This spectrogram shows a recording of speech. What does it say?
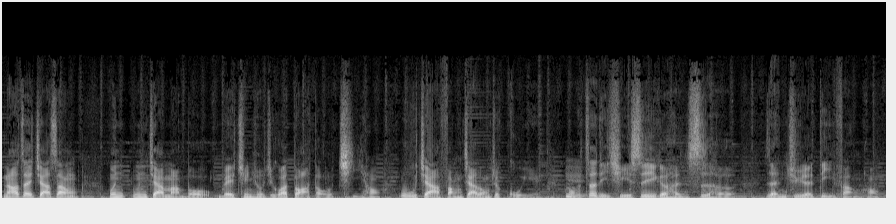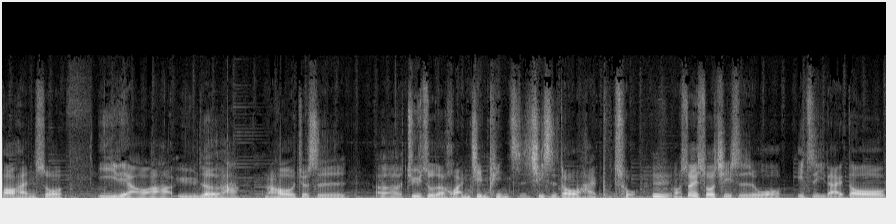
然后再加上温温家嘛，无被清楚几块大头期哈，物价房价拢就贵耶。哦，这里其实是一个很适合人居的地方，哦，包含说医疗啊、娱乐啊，然后就是。呃，居住的环境品质其实都还不错，嗯，哦，所以说其实我一直以来都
